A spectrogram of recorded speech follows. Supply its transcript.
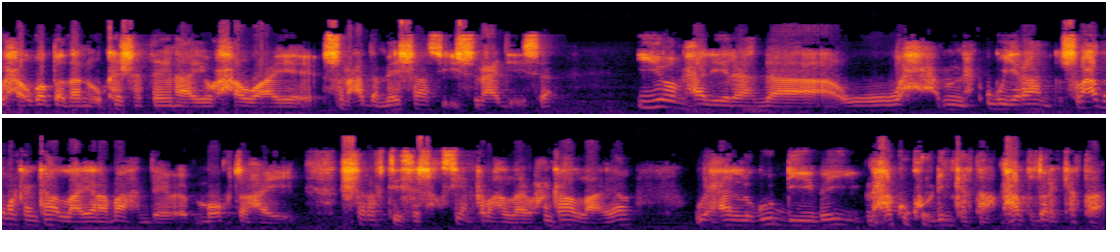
waxa uga badan uu ka shaqeynayo waxa sumcadda meeshaasi iyo sumcadiisa iyo maxaa la yiraahdaa wax ugu yaraan. Sumcadda markaan ka hadlayana maaha dee maogtahay sharaftiisa shaksiyan kama hadlayo waxaan ka hadlayaa waxaan lagu dhiibay maxaa ku kordhin kartaa maxaa ku dari kartaa?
